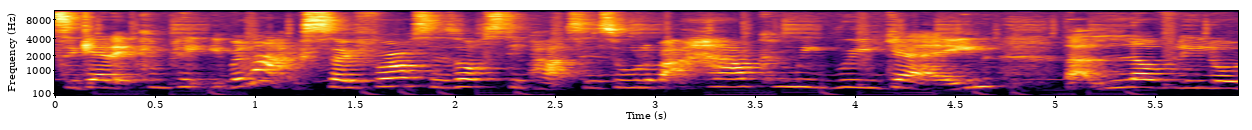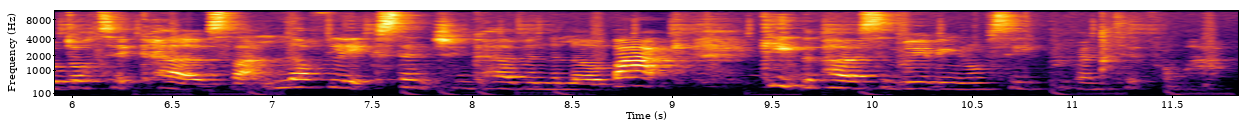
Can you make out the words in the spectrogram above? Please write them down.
to get it completely relaxed. So for us as osteopaths it's all about how can we regain that lovely lordotic curve so that lovely extension curve in the lower back keep the person moving and obviously prevent it from happening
